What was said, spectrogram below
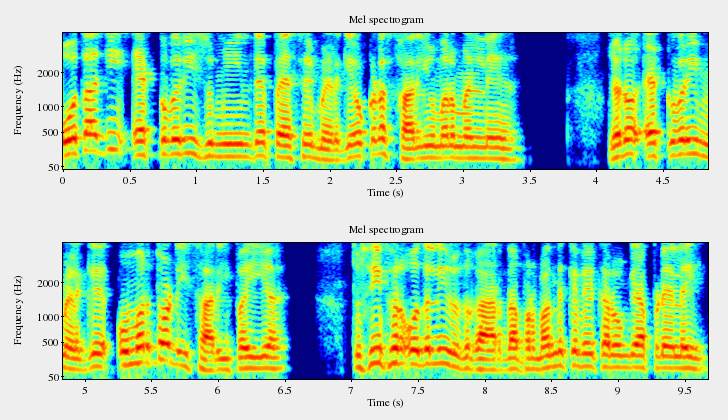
ਉਹ ਤਾਂ ਜੀ ਇੱਕ ਵਾਰੀ ਜ਼ਮੀਨ ਦੇ ਪੈਸੇ ਮਿਲ ਗਏ, ਉਹ ਕਿਹੜਾ ਸਾਰੀ ਉਮਰ ਮਿਲਣੇ ਆ? ਜਦੋਂ ਇੱਕ ਵਾਰੀ ਮਿਲ ਗਏ, ਉਮਰ ਤੁਹਾਡੀ ਸਾਰੀ ਪਈ ਆ। ਤੁਸੀਂ ਫਿਰ ਉਹਦੇ ਲਈ ਰੁਜ਼ਗਾਰ ਦਾ ਪ੍ਰਬੰਧ ਕਿਵੇਂ ਕਰੋਗੇ ਆਪਣੇ ਲਈ?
